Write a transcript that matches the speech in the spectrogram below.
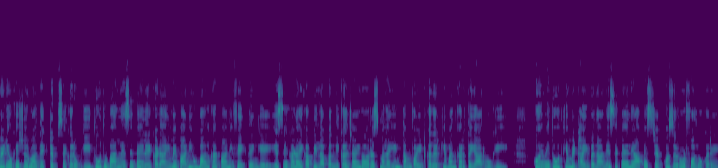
वीडियो की शुरुआत एक टिप से करूँगी। दूध उबालने से पहले कढ़ाई में पानी उबालकर पानी फेंक देंगे। इससे कढ़ाई का पीलापन निकल जाएगा और रसमलाई एकदम व्हाइट कलर की बनकर तैयार होगी। कोई भी दूध की मिठाई बनाने से पहले आप इस स्टेप को ज़रूर फॉलो करें।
